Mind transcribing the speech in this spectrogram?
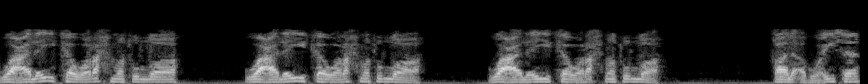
وعليك ورحمة الله وعليك ورحمة الله وعليك ورحمة الله. قال أبو عيسى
